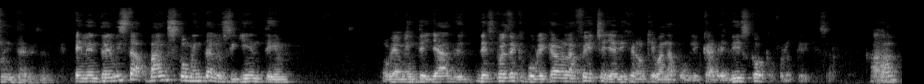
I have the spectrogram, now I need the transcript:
Muy interesante. En la entrevista, Banks comenta lo siguiente. Obviamente ya de- después de que publicaron la fecha, ya dijeron que iban a publicar el disco, que fue lo que dije. Ajá.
